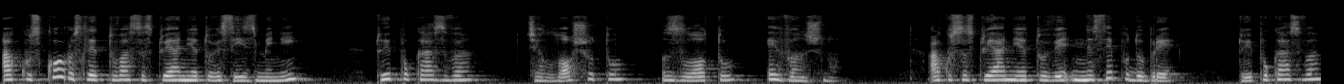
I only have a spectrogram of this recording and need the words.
Ако скоро след това състоянието ви се измени, той показва, че лошото, злото е външно. Ако състоянието ви не се подобри, той показва,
